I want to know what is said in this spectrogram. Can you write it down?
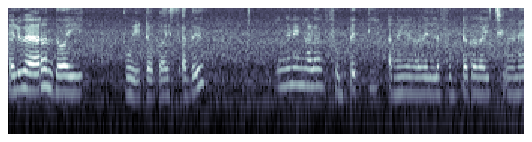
അതിൽ വേറെ എന്തോ ആയി പോയിട്ടോ ഗൈസ് അത് അങ്ങനെ ഞങ്ങൾ ഫുഡ് എത്തി. അങ്ങനെ ഞങ്ങൾ വലിയ ഫുഡൊക്കെ കഴിച്ച് ഇങ്ങനെ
